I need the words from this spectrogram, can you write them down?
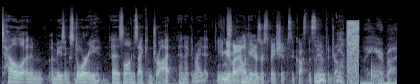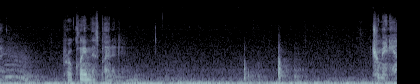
tell an amazing story as long as I can draw it and I can write it. You can be about alligators or spaceships. It costs the same mm-hmm. to draw. Yeah. I hereby proclaim this planet True Mania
